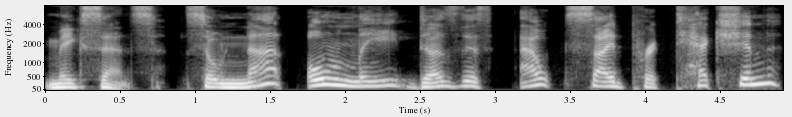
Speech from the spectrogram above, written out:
Makes sense. So, not only does this outside protection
